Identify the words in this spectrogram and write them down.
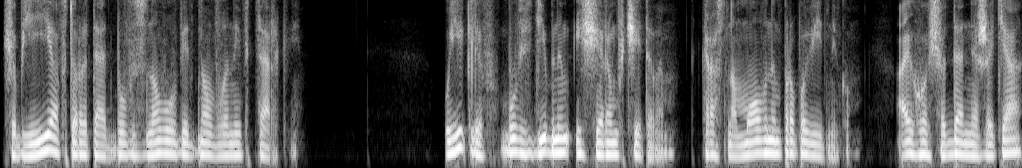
щоб її авторитет був знову відновлений в церкві. Уїклів був здібним і щирим вчителем, красномовним проповідником, а його щоденне життя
